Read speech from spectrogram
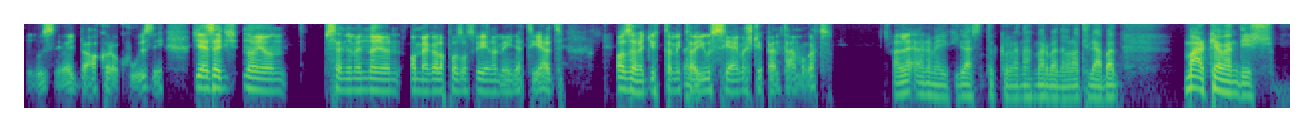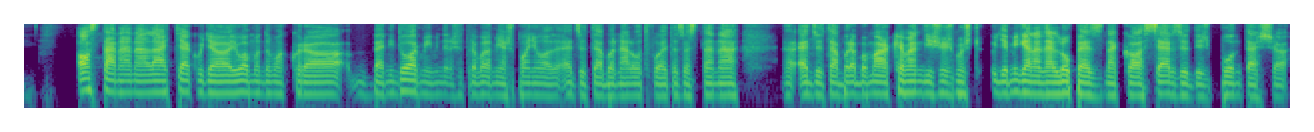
húzni, vagy be akarok húzni. Ugye ez egy nagyon, szerintem egy nagyon a megalapozott véleménye tied, azzal együtt, amit a UCI most éppen támogat. Reméljük így lesz, tök már benne van Attilában. Mark Cavendish, Aztánánál látják, ugye jól mondom, akkor a Benny Dormi minden esetre valamilyen spanyol edzőtábornál ott volt az aztán edzőtáborában Mark Cavendish, és most ugye Miguel Ángel Lópeznek a szerződés bontása,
